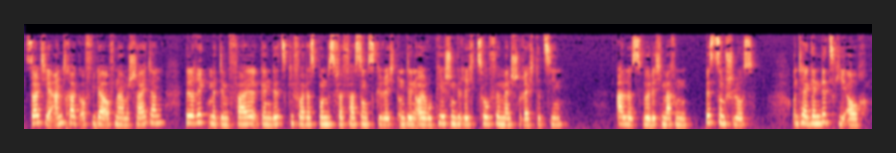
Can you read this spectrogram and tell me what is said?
Sollte Ihr Antrag auf Wiederaufnahme scheitern, will Rick mit dem Fall Genditzki vor das Bundesverfassungsgericht und den Europäischen Gerichtshof für Menschenrechte ziehen. Alles würde ich machen, bis zum Schluss. Und Herr Genditzki auch.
